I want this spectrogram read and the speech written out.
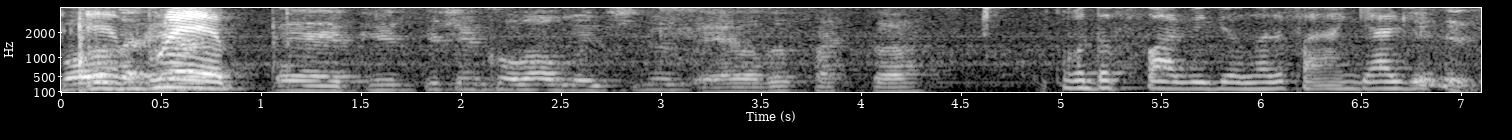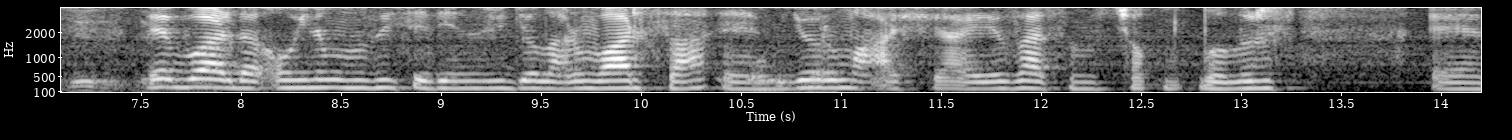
Bu Ee, buraya- eğer e, PlayStation kola almayı düşünüyorsa eğer alırsak da God of War videoları falan gelecek. gelir gelir. Ve gelir. bu arada oynamamızı istediğiniz videolar varsa e, yoruma aşağıya yazarsanız çok mutlu oluruz. E,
